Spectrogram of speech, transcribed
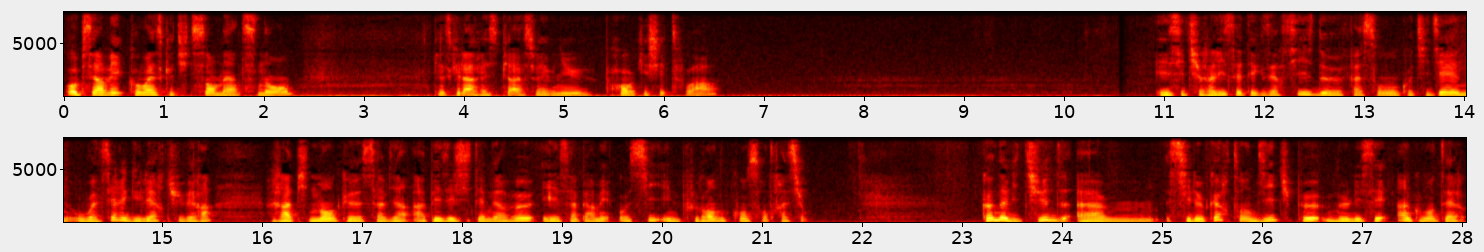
observer comment est-ce que tu te sens maintenant. Qu'est-ce que la respiration est venue provoquer chez toi Et si tu réalises cet exercice de façon quotidienne ou assez régulière, tu verras rapidement que ça vient apaiser le système nerveux et ça permet aussi une plus grande concentration. Comme d'habitude, euh, si le cœur t'en dit, tu peux me laisser un commentaire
